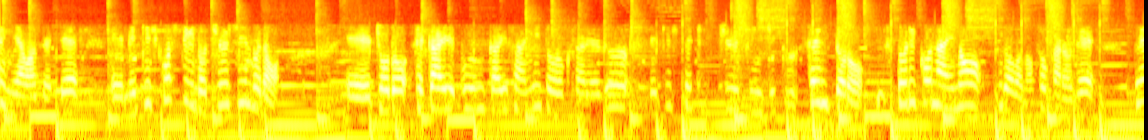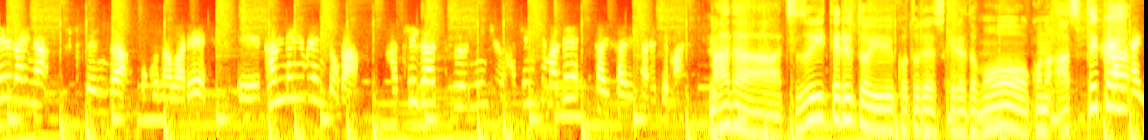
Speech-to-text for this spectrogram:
年に合わせて、えーメキシコシティの中心部の、えーちょうど世界文化遺産に登録される歴史的中心地区セントロ・イストリコ内の広場のソカロで盛大な式典が行われ、えー関連イベントが8月28日まで開催されてます。まだ続いてるということですけれどもこのアステカ、はいはい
